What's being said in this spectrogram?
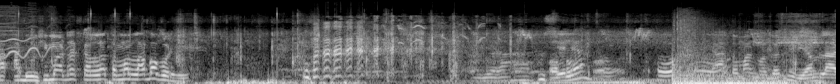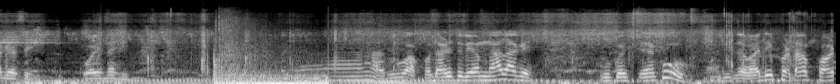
આ માટે કલાક તમારે લાવવા પડશે. મગજની વેમ લાગે છે. કોઈ નહીં. સારું આખો દાડી તો વેમ ના લાગે. તું કઈ શેકું? પાણી જવા દે ફટાફટ.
